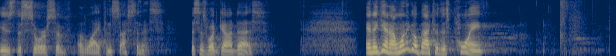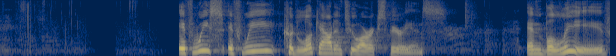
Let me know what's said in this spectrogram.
is the source of, of life and sustenance. This is what God does. And again, I want to go back to this point. If we, if we could look out into our experience and believe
